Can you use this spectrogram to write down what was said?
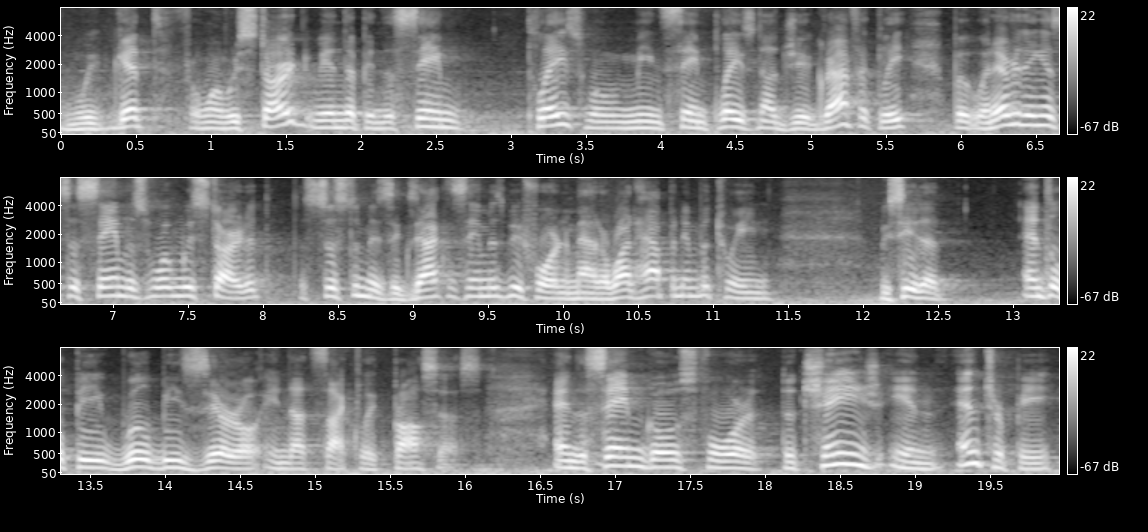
we get from when we start, we end up in the same place. When we mean same place, not geographically, but when everything is the same as when we started, the system is exactly the same as before, no matter what happened in between, we see that enthalpy will be zero in that cyclic process. And the same goes for the change in entropy.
